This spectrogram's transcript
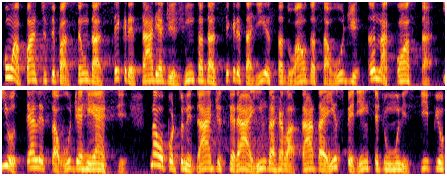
com a participação da secretária adjunta da Secretaria Estadual da Saúde, Ana Costa, e o Telesaúde RS. Na oportunidade, será ainda relatada a experiência de um município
